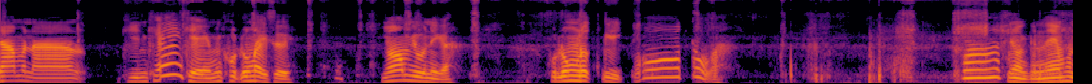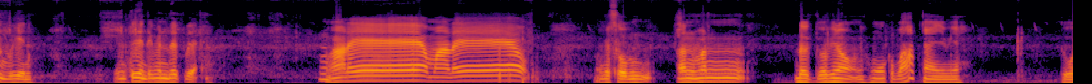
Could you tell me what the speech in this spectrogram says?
ยามมันนะกินแข็งแข็งมันขุดลงได้เสยย้อมอยู่นี่กะขุดลงลึกอีกโอ้ตัวว้าพี่น้องจนแนมคนบ่เห็นยังตื่นที่มันดึกเลยมาแล้วมาแล้ว มันผสมอันมัน ดึกอยู่พี่น้องนี่หัวกระบากใหญ่ไหมตัว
